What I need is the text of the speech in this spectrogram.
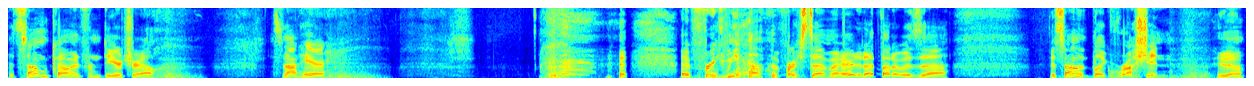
It's something coming from Deer Trail. It's not here. it freaked me out the first time I heard it. I thought it was uh it sounded like Russian, you know?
